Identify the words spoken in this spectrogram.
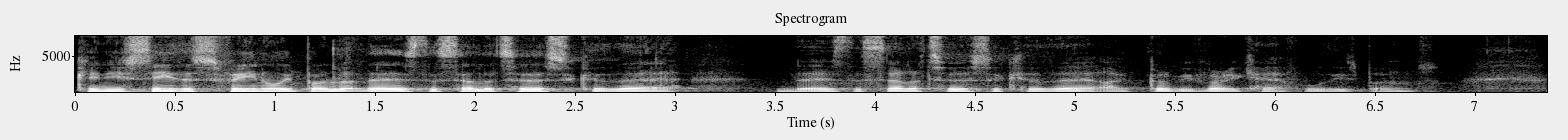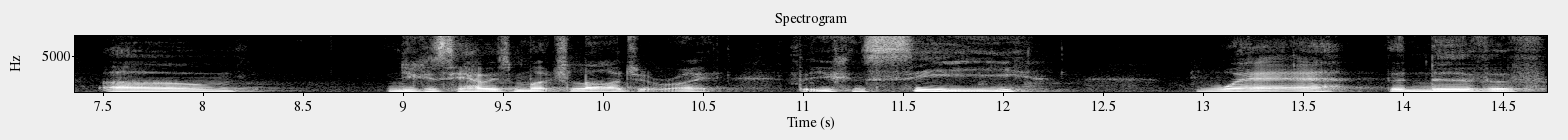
Can you see the sphenoid bone? Look, there's the sella turcica there. There's the sella turcica there. I've got to be very careful with these bones. Um, you can see how it's much larger, right? But you can see where the nerve of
